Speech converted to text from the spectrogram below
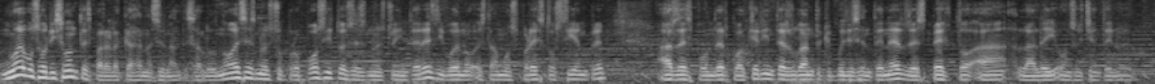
nuevos horizontes para la Caja Nacional de Salud. ¿no? Ese es nuestro propósito, ese es nuestro interés y bueno, estamos prestos siempre a responder cualquier interrogante que pudiesen tener respecto a la ley 1189.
